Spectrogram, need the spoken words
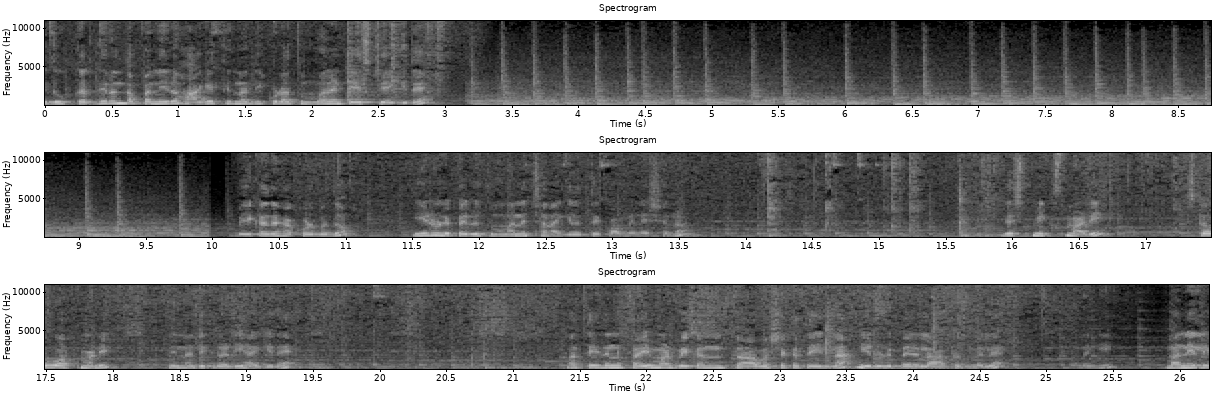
ಇದು ಕರ್ದಿರೋಂಥ ಪನ್ನೀರು ಹಾಗೆ ತಿನ್ನೋದಿ ಕೂಡ ತುಂಬಾನೇ ಟೇಸ್ಟಿಯಾಗಿದೆ ಬೇಕಾದ್ರೆ ಹಾಕೊಳ್ಬೋದು. ಈರುಳ್ಳಿ ಪೈರು ತುಂಬಾನೇ ಚೆನ್ನಾಗಿರುತ್ತೆ ಕಾಂಬಿನೇಷನ್ ಜಸ್ಟ್ ಮಿಕ್ಸ್ ಮಾಡಿ ಸ್ಟವ್ ಆಫ್ ಮಾಡಿ ತಿನ್ನೋದಕ್ಕೆ ರೆಡಿ ಆಗಿದೆ. ಮತ್ತೆ ಇದನ್ನು ಫ್ರೈ ಮಾಡಬೇಕಂತ ಅವಶ್ಯಕತೆ ಇಲ್ಲ, ಈರುಳ್ಳಿ ಪೈರೆಲ್ಲ ಹಾಕಿದ್ಮೇಲೆ. ಮನೇಲಿ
